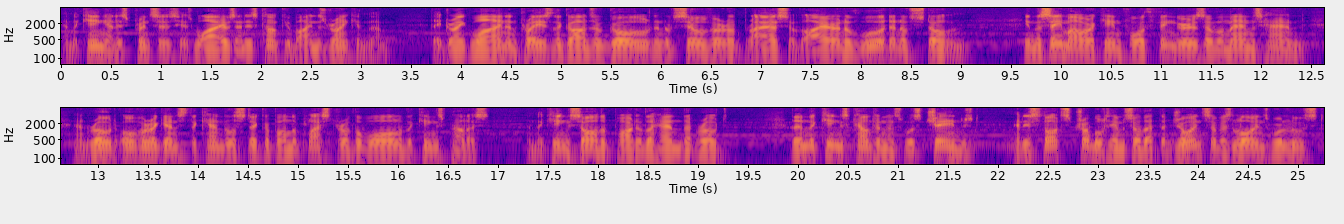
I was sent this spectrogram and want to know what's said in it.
and the king and his princes, his wives, and his concubines drank in them. They drank wine and praised the gods of gold, and of silver, of brass, of iron, of wood, and of stone. In the same hour came forth fingers of a man's hand, and wrote over against the candlestick upon the plaster of the wall of the king's palace. And the king saw the part of the hand that wrote. Then the king's countenance was changed, and his thoughts troubled him, so that the joints of his loins were loosed,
